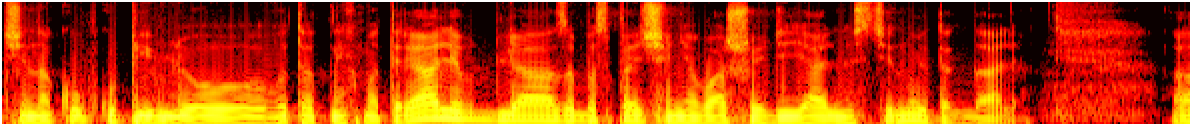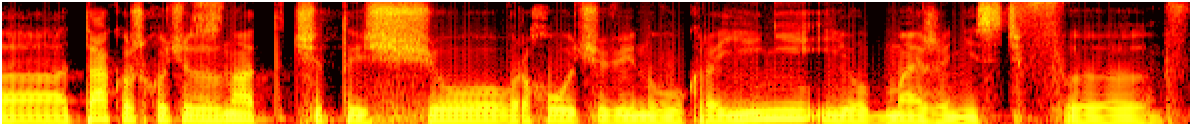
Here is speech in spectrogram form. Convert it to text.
Чи на куп- купівлю витратних матеріалів для забезпечення вашої діяльності, ну і так далі. А, Також хочу зазначити, що враховуючи війну в Україні і обмеженість в, е, в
